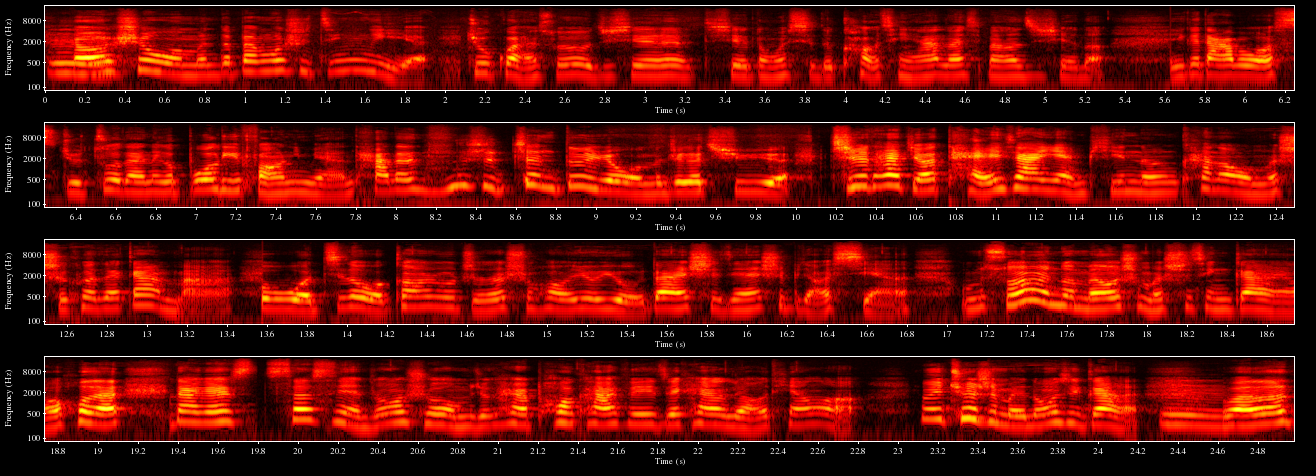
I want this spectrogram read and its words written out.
然后是我们的办公室经理，就管所有这些这些东西的考勤啊，乱七八糟这些的。一个大 boss 就坐在那个玻璃房里面，他的 是正对着我们这个区域。其实他只要抬一下眼皮，能看到我们时刻在干嘛。我记得我刚入职的时候，又有一段时间是比较闲，我们所有人都没有什么事情干。然后后来大概三四点钟的时候，我们就开始泡咖啡，再开始聊天了，因为确实没东西干。嗯，完了，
